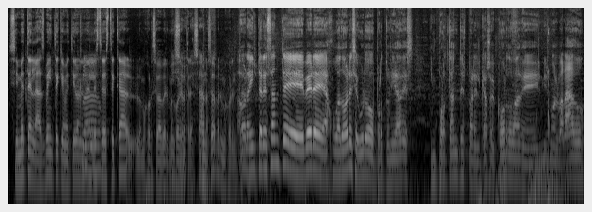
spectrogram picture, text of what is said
Si meten las 20 que metieron en el Estadio Azteca, a lo mejor se va a ver mejor entrada. Bueno, se va a ver mejor entrada. Ahora, interesante ver eh, a jugadores, seguro oportunidades importantes para el caso de Córdoba, del mismo Alvarado,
